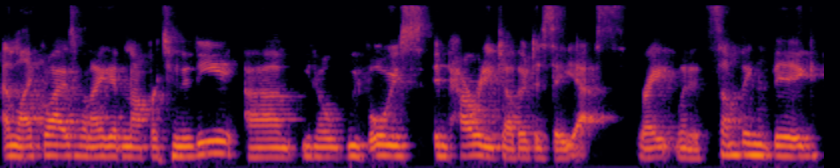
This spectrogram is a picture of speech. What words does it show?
And likewise when i get an opportunity um, you know we've always empowered each other to say yes right? When it's something big,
